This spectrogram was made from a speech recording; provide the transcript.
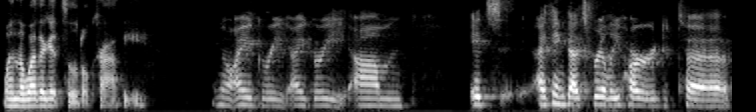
when the weather gets a little crappy. No, I agree. I agree. Um, it's I think that's really hard to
